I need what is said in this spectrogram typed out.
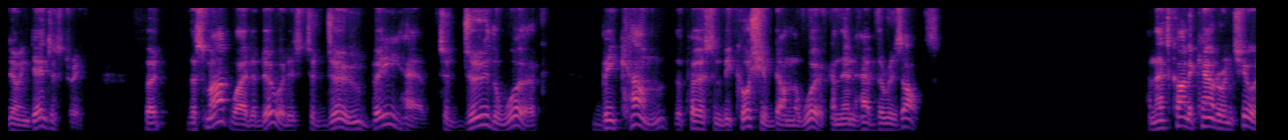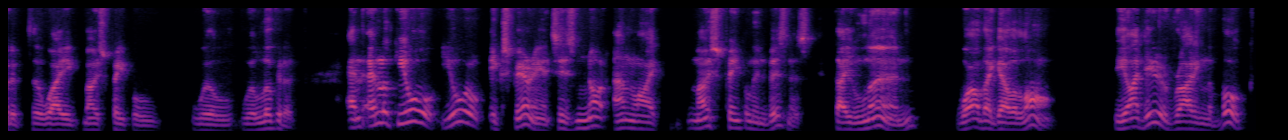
doing dentistry. But the smart way to do it is to do, be, have, to do the work, become the person because you've done the work, and then have the results. And that's kind of counterintuitive to the way most people will will look at it. And and look, your your experience is not unlike most people in business. They learn while they go along. The idea of writing the book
